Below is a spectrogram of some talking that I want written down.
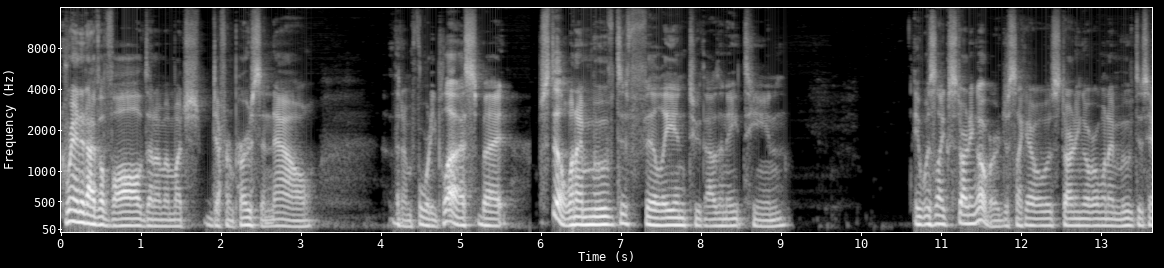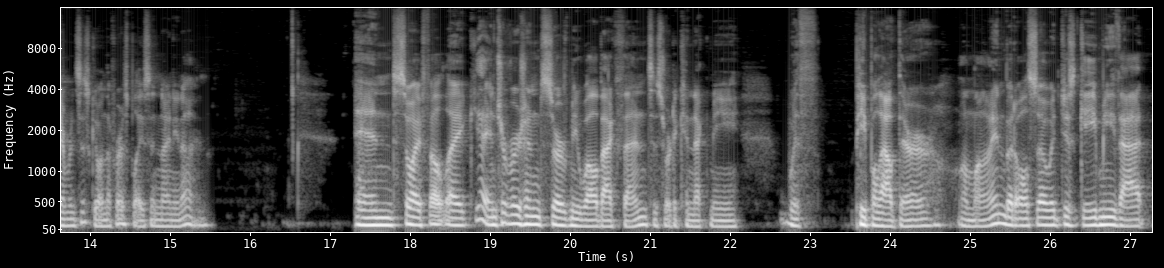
granted, I've evolved and I'm a much different person now that I'm 40 plus, but still, when I moved to Philly in 2018 it was like starting over, just like I was starting over when I moved to San Francisco in the first place in 99. And so I felt like, yeah, introversion served me well back then to sort of connect me with people out there online, but also it just gave me that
